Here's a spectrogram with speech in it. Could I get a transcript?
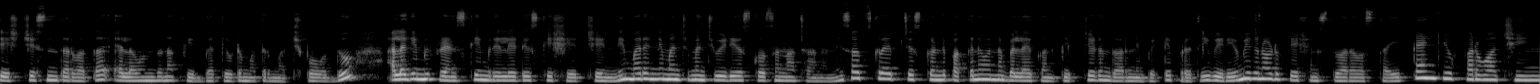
టేస్ట్ చేసిన తర్వాత ఎలా ఉందో నాకు ఫీడ్బ్యాక్ ఇవ్వడం మాత్రం మర్చిపోవద్దు. అలాగే మీ ఫ్రెండ్స్కి మీ రిలేటివ్స్కి షేర్ చేయండి. మరిన్ని మంచి మంచి వీడియోస్ కోసం నా ఛానల్ని సబ్స్క్రైబ్ చేసుకోండి. పక్కనే ఉన్న బెల్ ఐకాన్ క్లిక్ చేయడం ద్వారా నేను పెట్టే ప్రతి వీడియో మీకు నోటిఫికేషన్స్ ద్వారా వస్తాయి. Thank you for watching.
